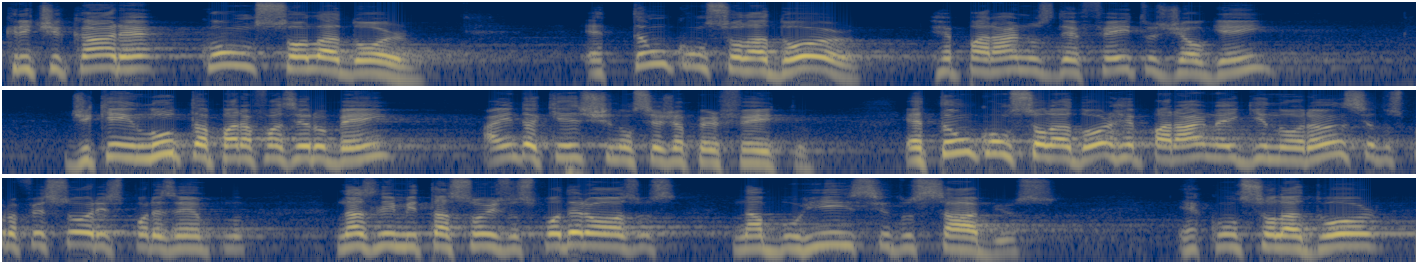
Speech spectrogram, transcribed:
Criticar é consolador. É tão consolador reparar nos defeitos de alguém de quem luta para fazer o bem, ainda que este não seja perfeito. É tão consolador reparar na ignorância dos professores, por exemplo, nas limitações dos poderosos, na burrice dos sábios. É consolador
